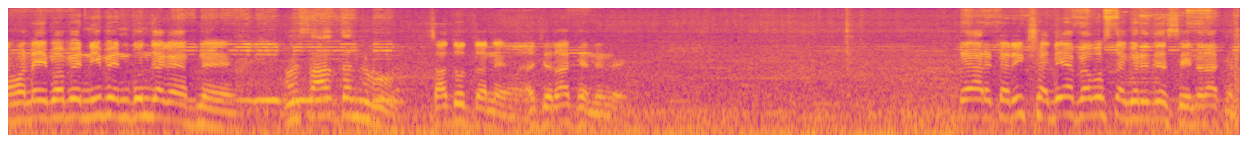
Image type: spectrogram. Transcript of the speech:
এখন এইভাবে নিবেন কোন জায়গায় আপনি? আমি নেব। সাদুদ্দানে আচ্ছা রাখেন এনে। আর একটা রিক্সা দিয়ে ব্যবস্থা করে দিয়েছে এনে রাখেন।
